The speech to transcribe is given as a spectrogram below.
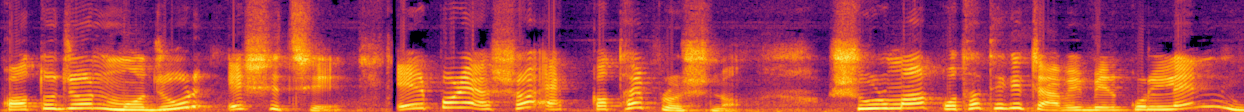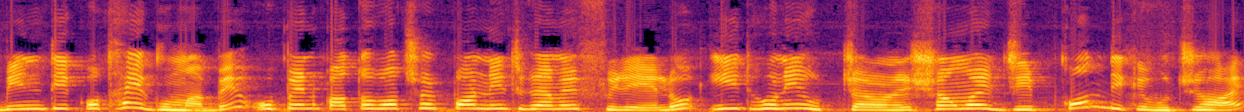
কতজন মজুর এসেছে? এরপরে আসো এক কথায় প্রশ্ন। সুরমা কোথা থেকে চাবি বের করলেন? বিনতি কোথায় ঘুমাবে? উপেন কত বছর পর নিজ গ্রামে ফিরে এলো? ই ধ্বনি উচ্চারণের সময় জীব কোন দিকে উঁচু হয়?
